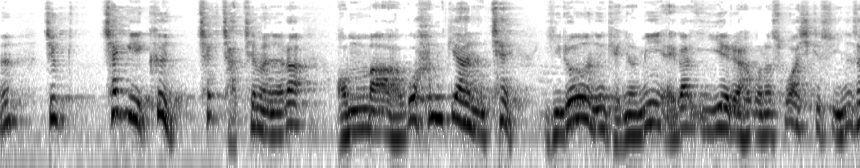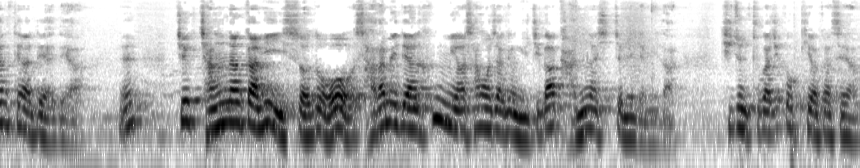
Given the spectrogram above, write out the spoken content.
어? 즉 책이 그 책 자체만 아니라 엄마하고 함께하는 책 이러는 개념이 애가 이해를 하거나 소화시킬 수 있는 상태가 돼야 돼요. 예? 즉 장난감이 있어도 사람에 대한 흥미와 상호작용 유지가 가능한 시점이 됩니다. 기준 두 가지 꼭 기억하세요.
